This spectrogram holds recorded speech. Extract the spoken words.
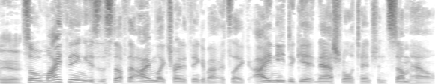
Yeah. So my thing is the stuff that I'm like trying to think about. It's like I need to get national attention somehow.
